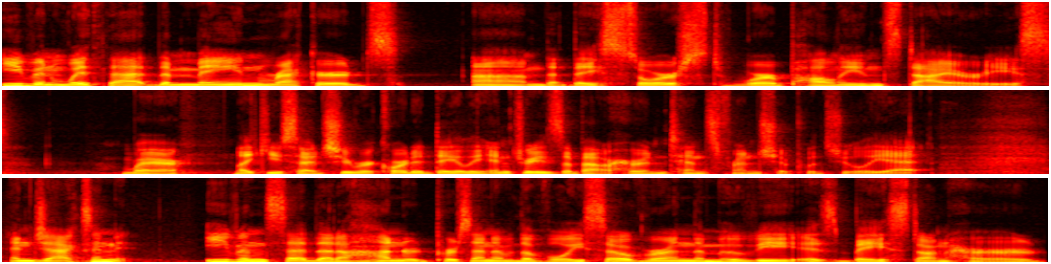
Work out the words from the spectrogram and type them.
even with that, the main records um, that they sourced were Pauline's diaries, where, like you said, she recorded daily entries about her intense friendship with Juliet. And Jackson even said that 100% of the voiceover in the movie is based on her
